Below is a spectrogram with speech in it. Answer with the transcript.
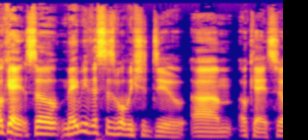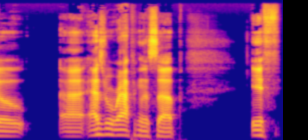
Okay, so maybe this is what we should do. Um, okay, so uh, as we're wrapping this up, if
